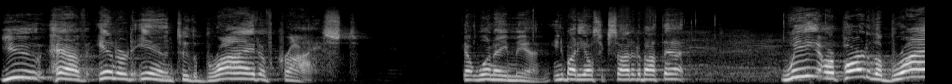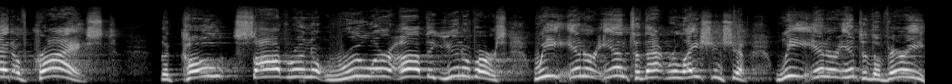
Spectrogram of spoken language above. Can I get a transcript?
you have entered into the bride of Christ? Got one amen. Anybody else excited about that? We are part of the bride of Christ the co sovereign ruler of the universe. We enter into that relationship. We enter into the very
